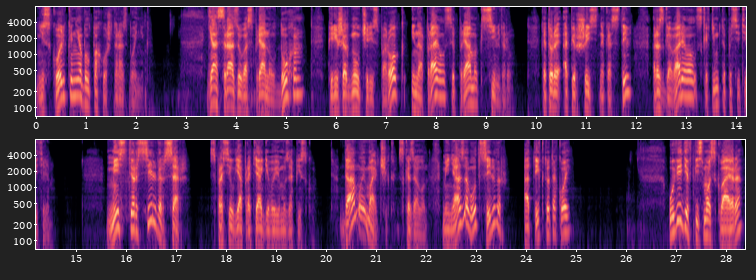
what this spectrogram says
нисколько не был похож на разбойника. Я сразу воспрянул духом перешагнул через порог и направился прямо к Сильверу, который, опершись на костыль, разговаривал с каким-то посетителем. «Мистер Сильвер, сэр?» — спросил я, протягивая ему записку. «Да, мой мальчик», — сказал он, — «меня зовут Сильвер. А ты кто такой?» Увидев письмо Сквайра,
